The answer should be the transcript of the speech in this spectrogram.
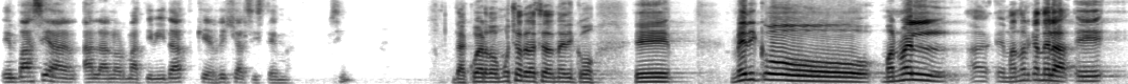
en base a, la normatividad que rige al sistema. ¿sí? De acuerdo, muchas gracias, médico. Eh, médico Manuel, eh, Manuel Candela, eh,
